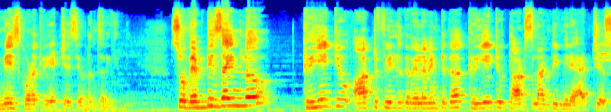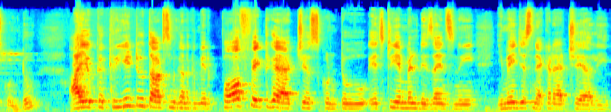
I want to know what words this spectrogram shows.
ఇమేజ్ కూడా క్రియేట్ చేసి ఇవ్వడం జరిగింది. సో వెబ్ డిజైన్లో క్రియేటివ్ ఆర్ట్ ఫీల్డ్కి రిలవెంట్గా క్రియేటివ్ థాట్స్ లాంటివి మీరు యాడ్ చేసుకుంటూ ఆ యొక్క క్రియేటివ్ థాట్స్ని కనుక మీరు పర్ఫెక్ట్గా యాడ్ చేసుకుంటూ హెచ్టిఎంఎల్ డిజైన్స్ని ఇమేజెస్ని ఎక్కడ యాడ్ చేయాలి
